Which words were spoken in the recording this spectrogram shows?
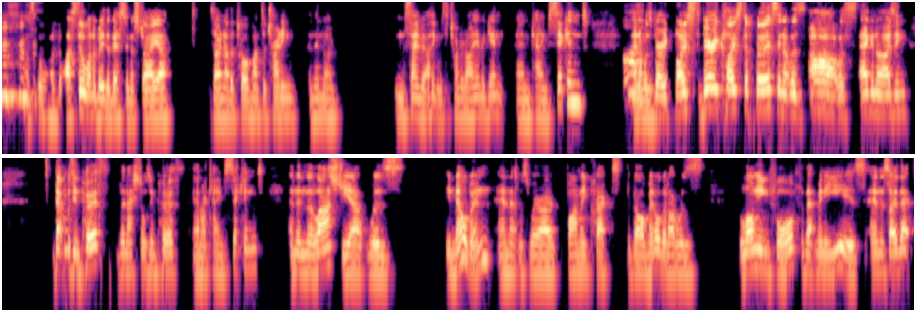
I still want to, I still want to be the best in Australia. So another 12 months of training, and then I in the same. I think it was the 200 IM again, and came second. Oh. And it was very close, very close to first, and it was oh, it was agonising. That was in Perth, the nationals in Perth, and I came second. And then the last year was in Melbourne, and that was where I finally cracked the gold medal that I was longing for for that many years. And so that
